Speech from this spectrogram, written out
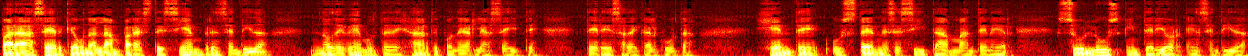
para hacer que una lámpara esté siempre encendida no debemos de dejar de ponerle aceite. Teresa de Calcuta. Gente, usted necesita mantener su luz interior encendida,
